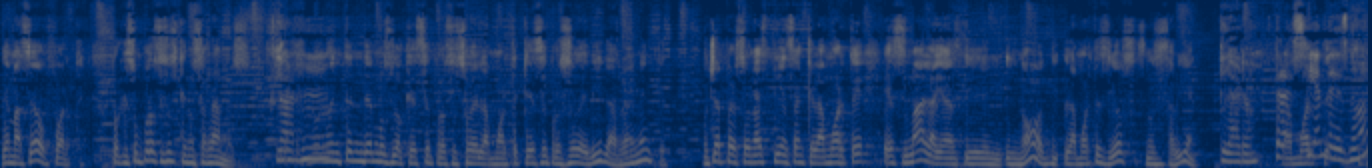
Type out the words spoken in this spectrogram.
Demasiado fuerte, porque son procesos que no cerramos. No, no entendemos lo que es el proceso de la muerte, que es el proceso de vida realmente. Muchas personas piensan que la muerte es mala y, y- y no, la muerte es Dios, no se sabía. Claro. Trasciendes, ¿no?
